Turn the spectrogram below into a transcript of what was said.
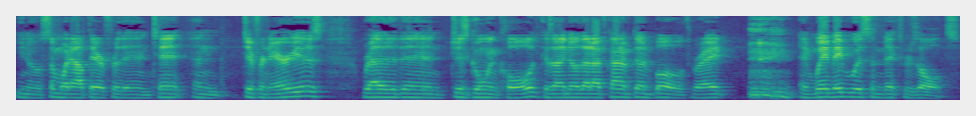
you know somewhat out there for the intent in different areas rather than just going cold? Because I know that I've kind of done both, right? and maybe with some mixed results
